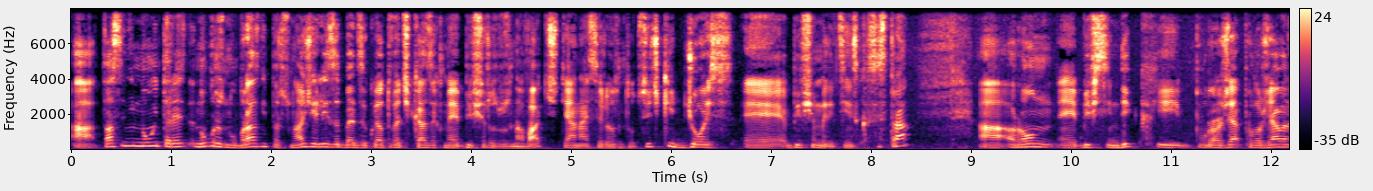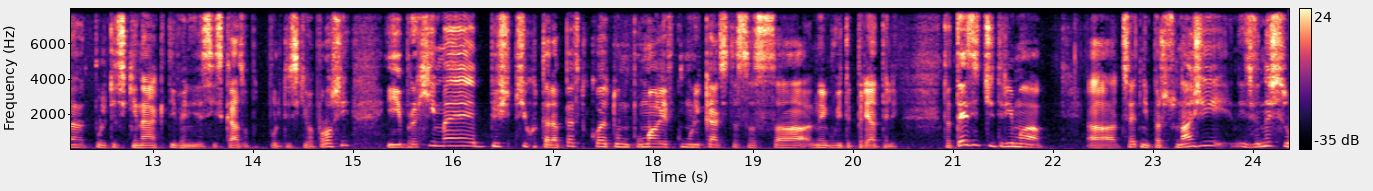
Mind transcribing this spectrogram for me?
А, това са едни много, интерес, много разнообразни персонажи. Елизабет, за която вече казахме, е бивш разузнавач. Тя е най-сериозната от всички. Джойс е бивша медицинска сестра. А, Рон е бивш синдик и продължа, продължава да политически най-активен и да се изказва под политически въпроси. И Ибрахим е бивш психотерапевт, който му помага и в комуникацията с а, неговите приятели. Та тези четирима цветни персонажи изведнъж се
